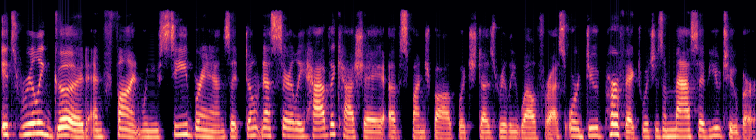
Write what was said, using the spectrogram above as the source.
It's really good and fun when you see brands that don't necessarily have the cachet of SpongeBob, which does really well for us, or Dude Perfect, which is a massive YouTuber,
